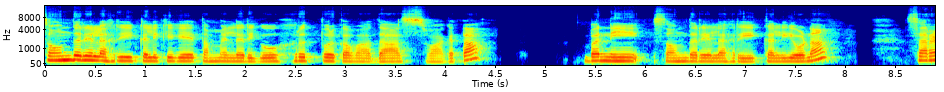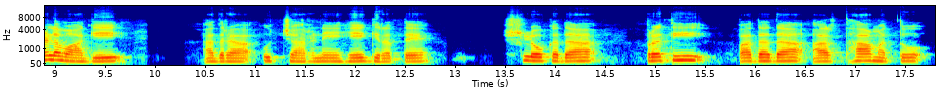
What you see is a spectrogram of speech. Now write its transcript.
ಸೌಂದರ್ಯ ಲಹರಿ ಕಲಿಕೆಗೆ ತಮ್ಮೆಲ್ಲರಿಗೂ ಹೃತ್ಪೂರ್ವಕವಾದ ಸ್ವಾಗತ. ಬನ್ನಿ ಸೌಂದರ್ಯ ಲಹರಿ ಕಲಿಯೋಣ. ಸರಳವಾಗಿ ಅದರ ಉಚ್ಚಾರಣೆ ಹೇಗಿರುತ್ತೆ? ಶ್ಲೋಕದ ಪ್ರತಿ ಪದದ ಅರ್ಥ ಮತ್ತು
